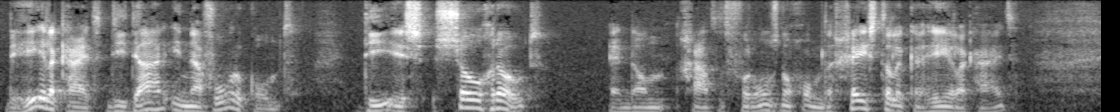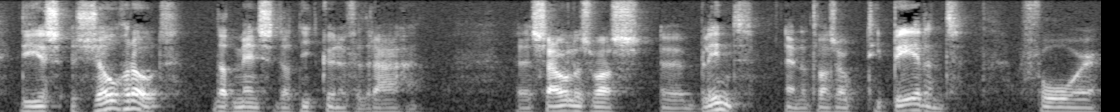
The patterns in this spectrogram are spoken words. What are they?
De heerlijkheid die daarin naar voren komt, die is zo groot. En dan gaat het voor ons nog om de geestelijke heerlijkheid. Die is zo groot dat mensen dat niet kunnen verdragen. Uh, Saulus was uh, blind en het was ook typerend voor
